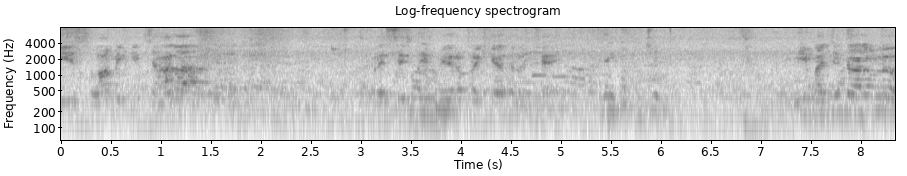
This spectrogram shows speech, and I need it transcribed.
ఈ స్వామికి చాలా ప్రసిద్ధి పేరు ప్రఖ్యాతులు వచ్చాయి. ఈ మధ్యకాలంలో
